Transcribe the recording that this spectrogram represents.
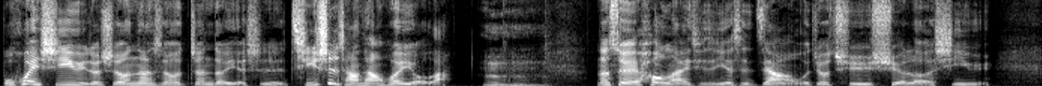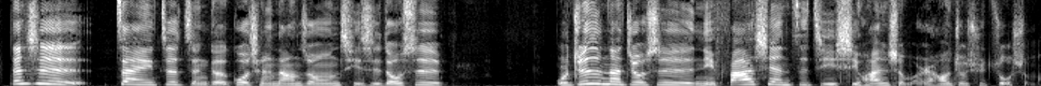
不会西语的时候，那时候真的也是歧视，常常会有啦。嗯嗯嗯，那所以后来其实也是这样，我就去学了西语。但是在这整个过程当中，其实都是我觉得那就是你发现自己喜欢什么，然后就去做什么。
